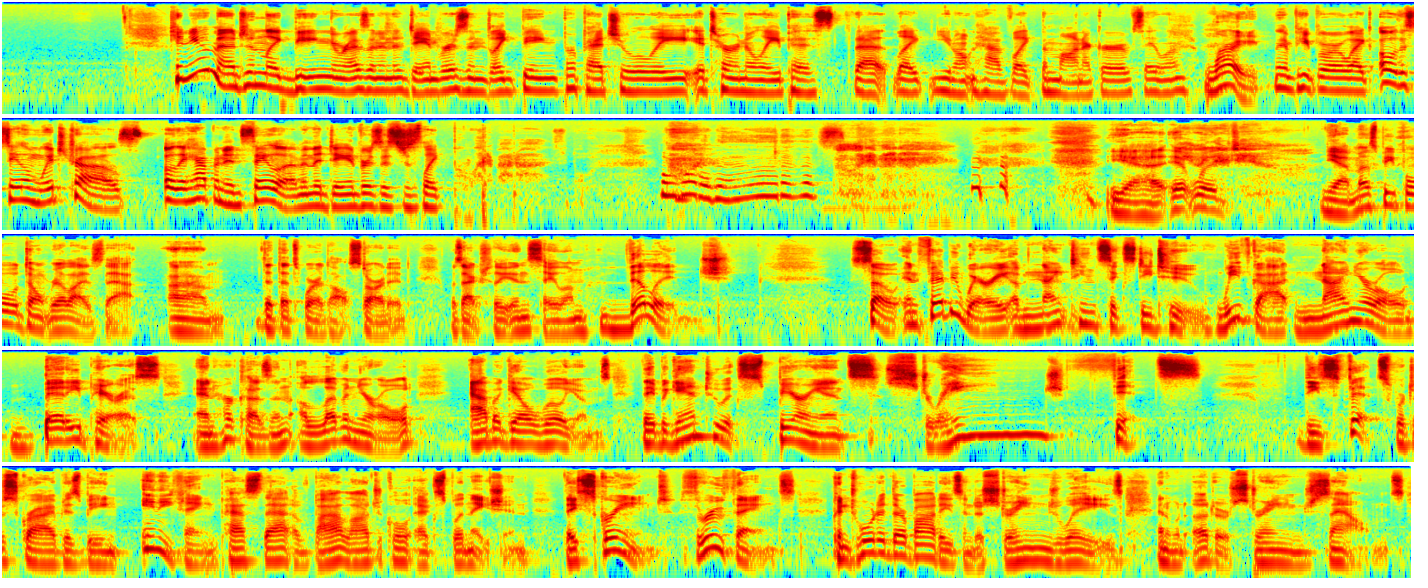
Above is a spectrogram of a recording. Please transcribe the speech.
Can you imagine like being a resident of Danvers and like being perpetually, eternally pissed that like you don't have like the moniker of Salem? Right. Then people are like, "Oh, the Salem witch trials. Oh, they happened in Salem," and the Danvers is just like, "But what about us?" But what about us? yeah, it would. Yeah, most people don't realize that. Um, that that's where it all started was actually in Salem Village. So, in February of 1962, we've got nine year old Betty Parris and her cousin, 11 year old Abigail Williams. They began to experience strange fits. These fits were described as being anything past that of biological explanation. They screamed, threw things, contorted their bodies into strange ways, and would utter strange sounds.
